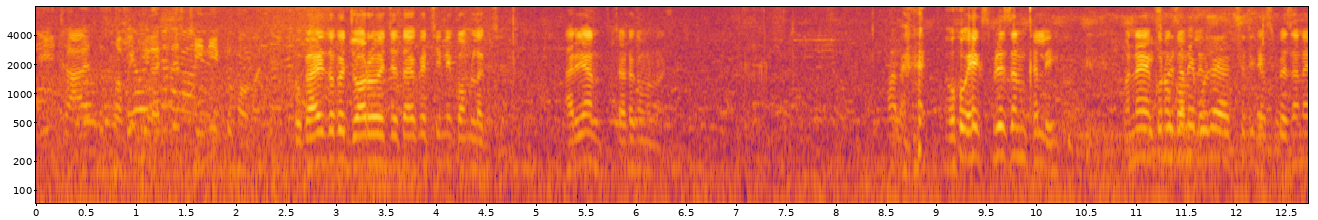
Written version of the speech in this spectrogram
তো সবই ঠিক আছে জাস্ট চিনি একটু কম আছে। তো গাইজ ওকে জ্বর হয়েছে তাই ওকে চিনি কম লাগছে। আরিয়ান চাটা কেমন আছে? ও এক্সপ্রেশন খালি। মানে কোনো বোঝা যাচ্ছে এক্সপ্রেশনে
